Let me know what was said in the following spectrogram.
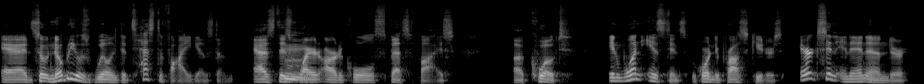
and so nobody was willing to testify against him, as this Hmm. Wired article specifies. Uh, quote: In one instance, according to prosecutors, Eriksson and Enander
